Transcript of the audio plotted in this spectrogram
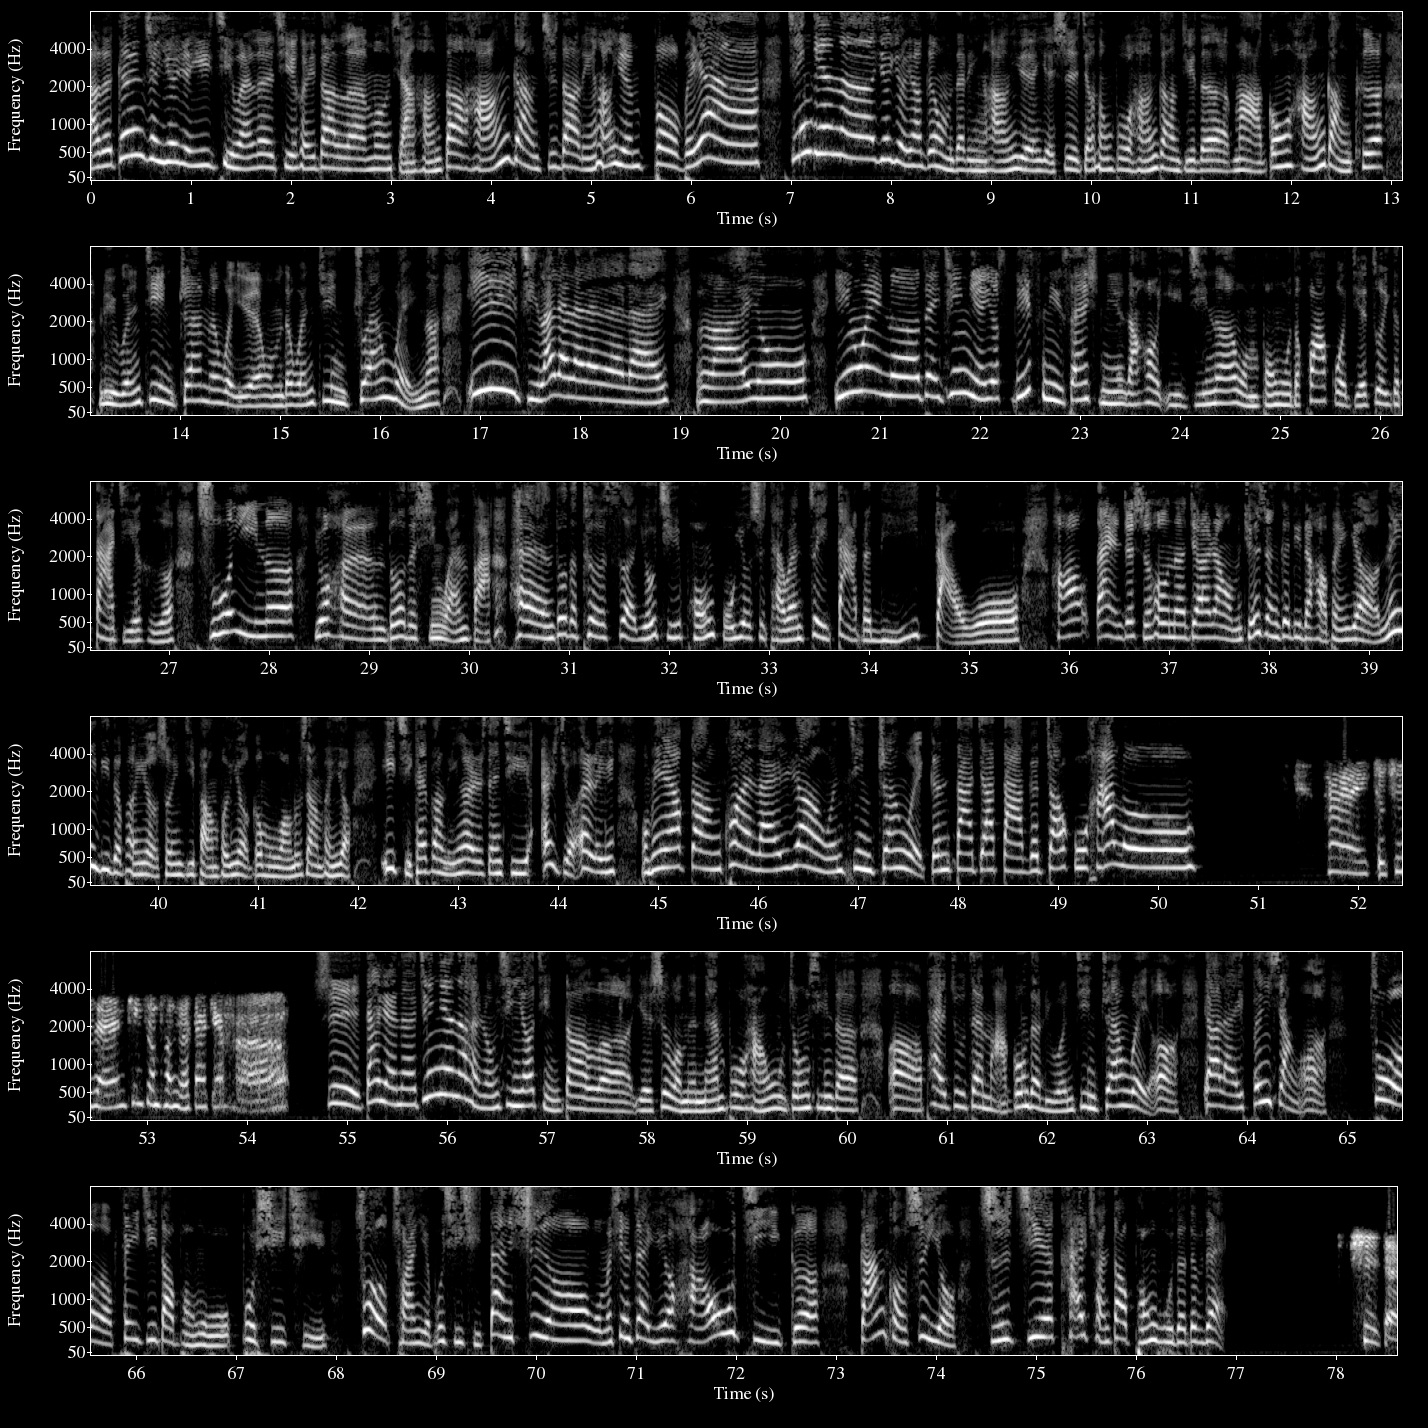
好的，跟着悠悠一起玩乐趣，回到了梦想航道航港之道领航员宝贝呀。今天呢，悠悠要跟我们的领航员，也是交通部航港局的马工航港科吕文静专门委员，我们的文静专委呢，一起来来来来来来来哟。因为呢，在今年又是迪士尼三十年，然后以及呢，我们澎湖的花火节做一个大结合，所以呢，有很多的新玩玩法很多的特色，尤其澎湖又是台湾最大的离岛哦。好，当然这时候呢，就要让我们全省各地的好朋友、内地的朋友、收音机旁朋友跟我们网络上的朋友一起开放零二三七二九二零，我们也要赶快来让文静专委跟大家打个招呼，哈喽！嗨，主持人、听众朋友，大家好。是，当然呢，今天呢很荣幸邀请到了，也是我们南部航务中心的呃派驻在马公的吕文静专委哦，要来分享哦，坐飞机到澎湖不稀奇，坐船也不稀奇，但是哦，我们现在也有好几个港口是有直接开船到澎湖的，对不对？是的。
